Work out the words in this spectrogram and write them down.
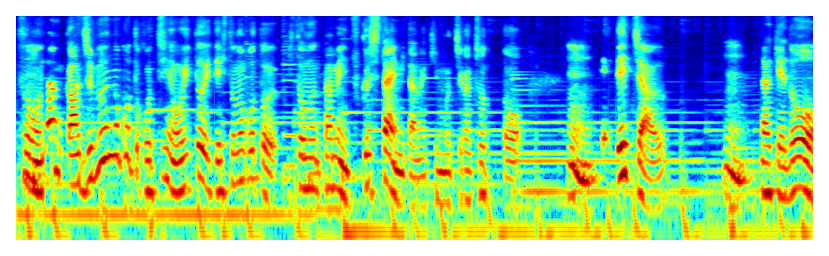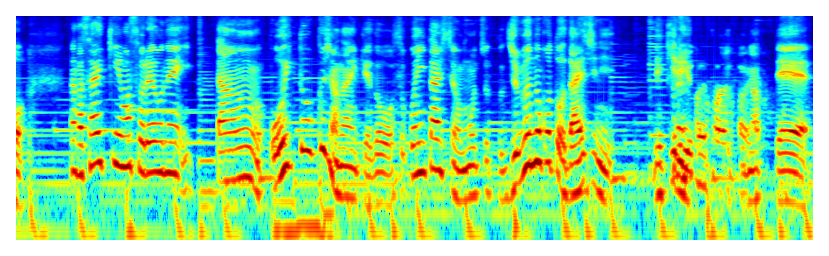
そう、なんか自分のことこっちに置いといて人のこと人のために尽くしたいみたいな気持ちがちょっと、うん、出ちゃう、うん、だけどなんか最近はそれをね一旦置いておくじゃないけどそこに対してももうちょっと自分のことを大事にできるようになって、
